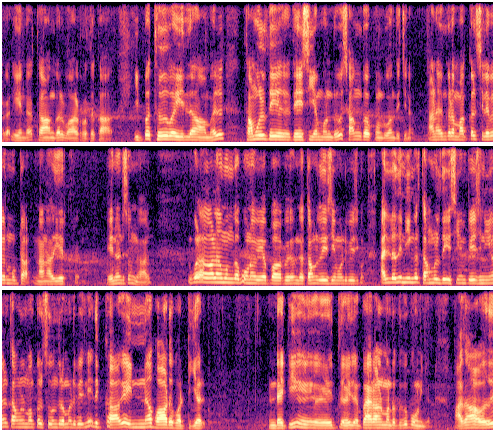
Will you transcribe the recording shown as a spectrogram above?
தூண்டுறார்கள் ஏன்னா தாங்கள் வாழ்கிறதுக்காக இப்போ தேவையில்லாமல் தமிழ் தே தேசியம் ஒன்று சங்கம் கொண்டு வந்துச்சுன்னா ஆனால் எங்களோட மக்கள் சில பேர் முட்டாள். நான் அதை ஏற்கிறேன். என்னென்னு சொன்னால் இவ்வளோ காலம் எங்கே போனவையப்பா இந்த தமிழ் தேசியம் மட்டும் பேசிக்கணும் அல்லது நீங்கள் தமிழ் தேசியம் பேசினீர்கள் தமிழ் மக்கள் சுதந்திரம் மட்டும் பேசினீங்க இதுக்காக என்ன பாடுபட்டியல் இன்றைக்கு பாராளுமன்றத்துக்கு போனீங்க அதாவது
